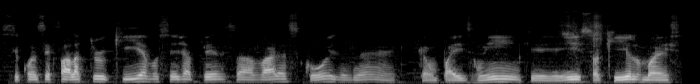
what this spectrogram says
Se, quando você fala Turquia, você já pensa várias coisas, né? que é um país ruim, que isso, aquilo, mas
